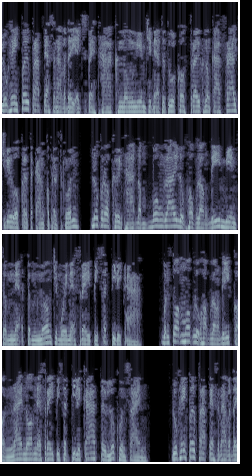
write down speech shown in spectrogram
លោកហេងពៅប្រាប់ទស្សនាវដ្តី Express ថាក្នុងនាមជាអ្នកទទួលខុសត្រូវក្នុងការស្រាវជ្រាវអ ுக ្រិតកម្មកម្រិតធ្ងន់លោករកឃើញថាដំបូងឡើយលោកហុកឡងឌីមានទំនាក់ទំនងជាមួយអ្នកស្រីពិសិដ្ឋពីរិកាបន្ទាប់មកលោកហុកឡងឌីក៏ណែនាំអ្នកស្រីពិសិដ្ឋពីរិកាទៅលោកហ៊ុនសែន លោកហេងពៅប្រាប់ទស្សនាវដ្តី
